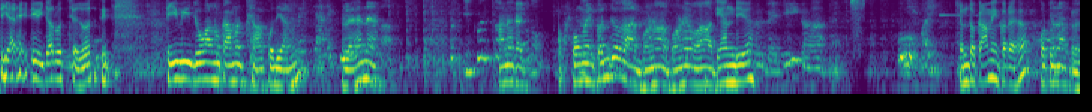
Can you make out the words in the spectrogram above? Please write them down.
ત્યારે ટીવી ચાલુ જ છે જો ટીવી જોવાનું કામ જ છે આખો દિયાનું. એટલે હે ને? આને કાંઈક કોમેન્ટ કરજો કે ભણા ભણે હા ધ્યાન દે. એમ તો કામે કરે હે? ખોટું ના કરે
